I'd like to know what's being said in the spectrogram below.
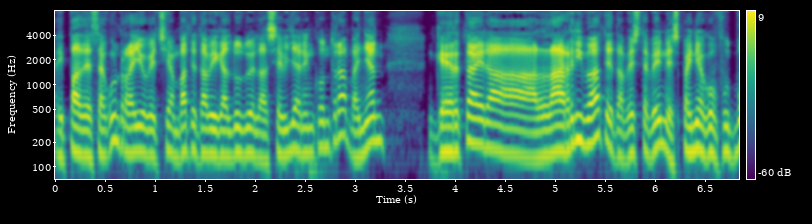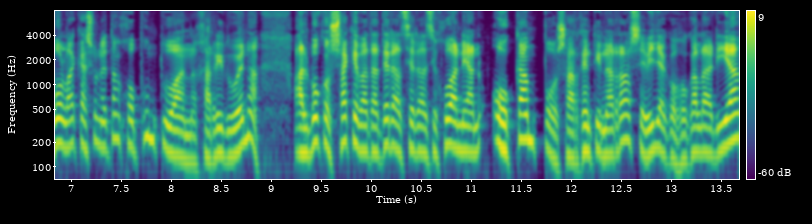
aipa dezagun raio getxean bat eta bi galdu duela Sevillaren kontra, baina gertaera larri bat eta beste behin Espainiako futbola kasunetan jo puntuan jarri duena. Alboko sake bat ateratzera zijoanean Ocampos Argentinarra Sevillako jokalaria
